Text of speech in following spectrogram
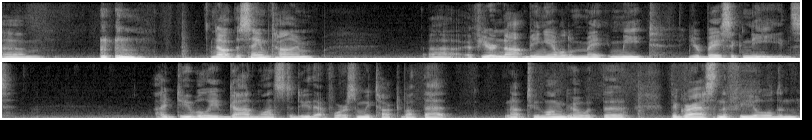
Um, now, at the same time, uh, if you're not being able to ma- meet your basic needs, I do believe God wants to do that for us, and we talked about that not too long ago with the the grass in the field and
